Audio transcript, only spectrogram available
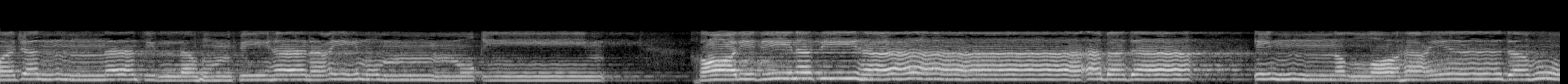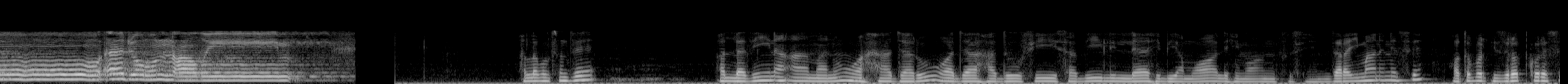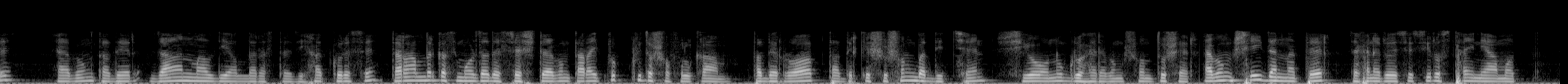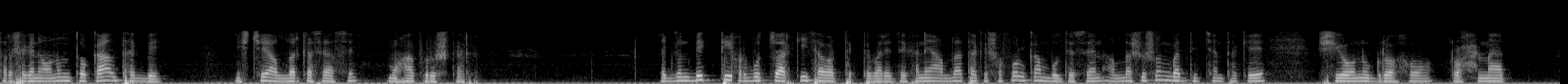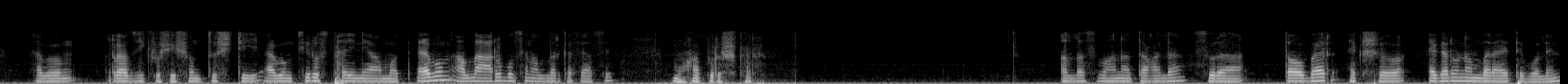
وجنات لهم فيها نعيم مقيم خالدين فيها أبدا إن الله عنده أجر عظيم الله বলছেন যে الذين آمنوا وهاجروا وجاهدوا في سبيل الله بأموالهم وأنفسهم যারা ঈমান এনেছে অতঃপর হিজরত করেছে এবং তাদের জান মাল দিয়ে আল্লাহ রাস্তায় জিহাদ করেছে তারা আল্লাহর কাছে মর্যাদায় শ্রেষ্ঠ এবং তারাই প্রকৃত সফল কাম তাদের রব তাদেরকে সুসংবাদ দিচ্ছেন স্বীয় অনুগ্রহের এবং সন্তোষের এবং সেই জান্নাতের যেখানে রয়েছে চিরস্থায়ী নিয়ামত তারা সেখানে অনন্তকাল থাকবে নিশ্চয়ই আল্লাহর কাছে আছে মহাপুরস্কার একজন ব্যক্তি সর্বোচ্চ আর কি চাওয়ার থাকতে পারে? যেখানে আল্লাহ তাকে সফল কাম বলতেছেন, আল্লাহ সুসংবাদ দিচ্ছেন তাকে, সে অনুগ্রহ, রহমাত এবং রাজি খুশি, সন্তুষ্টি এবং চিরস্থায়ী নিয়ামত এবং আল্লাহ আরও বলছেন, আল্লাহর কাছে আছে মহাপুরস্কার। আল্লাহ সুবাহ সুরা তওবার একশো এগারো নম্বর আয়তে বলেন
